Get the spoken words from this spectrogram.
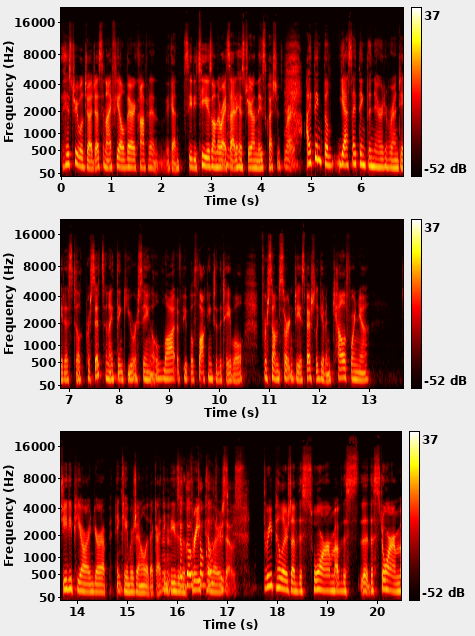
history will judge us, and I feel very confident. Again, CDT is on the right mm-hmm. side of history on these questions. Right. I think the yes, I think the narrative around data still persists, and I think you are seeing a lot of people flocking to the table for some certainty, especially given California, GDPR in Europe, and Cambridge Analytica. I think mm-hmm. these So are the go, three go, go pillars through those. three pillars of the swarm of the, the storm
